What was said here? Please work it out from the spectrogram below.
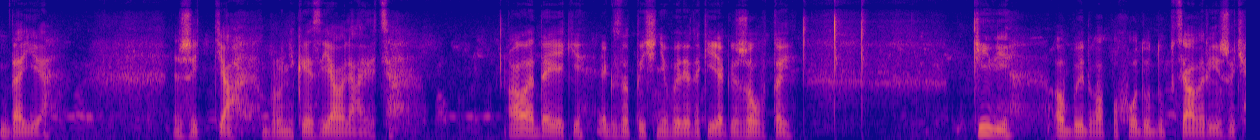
дає життя. Бруньки з'являються. Але деякі екзотичні види, такі як жовтий ківі, обидва по ходу дубця вріжуть.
